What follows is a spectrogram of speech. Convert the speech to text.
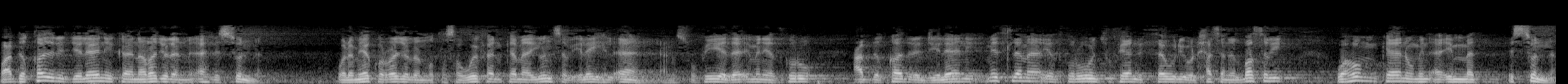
وعبد القادر الجيلاني كان رجلا من أهل السنة. ولم يكن رجلا متصوفا كما ينسب إليه الآن. يعني الصوفية دائما يذكروا عبد القادر الجيلاني مثلما يذكرون سفيان الثوري والحسن البصري وهم كانوا من أئمة السنة.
